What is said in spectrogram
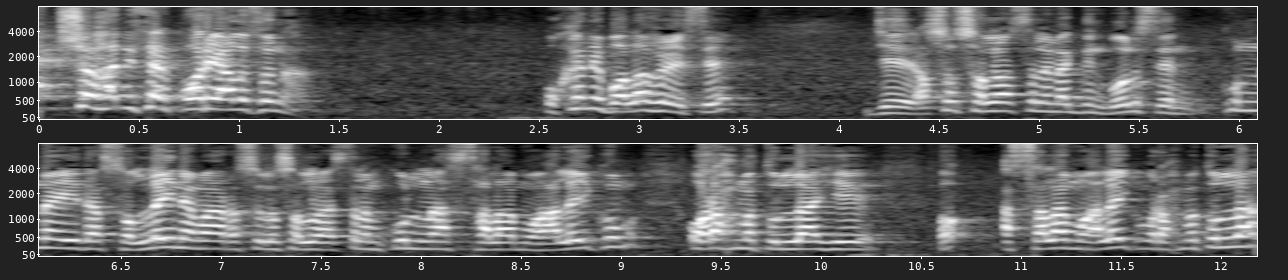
একশো হাদিসের পরে আলোচনা। ওখানে বলা হয়েছে যে রসুল সাল্লাহ সাল্লাম একদিন বলেছেন, কুন্না ইদা সল্লাই নামা রসুল্লাহ সাল্লাহ সাল্লাম কুলনা আসসালামু আলাইকুম ও রহমতুল্লাহ আসসালামু আলাইকুম রহমতুল্লাহ,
